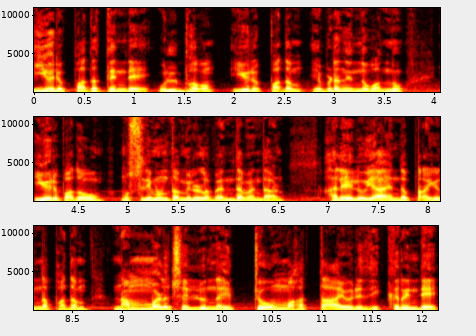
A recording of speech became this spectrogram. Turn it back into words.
ഈ ഒരു പദത്തിന്റെ ഉത്ഭവം ഈ ഒരു പദം എവിടെ നിന്ന് വന്നു ഈ ഒരു പദവും മുസ്ലിമും തമ്മിലുള്ള ബന്ധം എന്താണ്? ഹലേലൂയ എന്ന് പറയുന്ന പദം നമ്മൾ ചൊല്ലുന്ന ഏറ്റവും മഹത്തായ ഒരു ദിക്റിന്റെ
